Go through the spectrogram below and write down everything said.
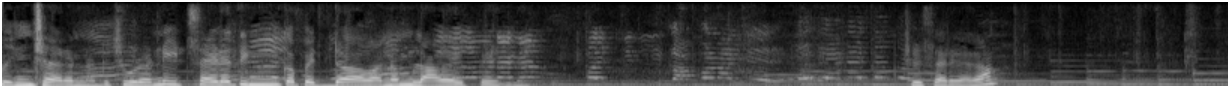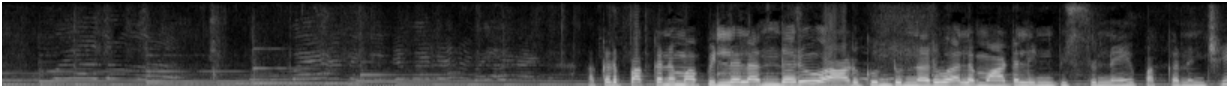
పెంచారన్నట్టు చూడండి ఇటు సైడ్ అయితే ఇంకా పెద్ద వనం లాగా అయిపోయింది. చూసారు కదా? అక్కడ పక్కన మా పిల్లలందరూ ఆడుకుంటున్నారు వాళ్ళ మాటలు వినిపిస్తున్నాయి పక్క నుంచి.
